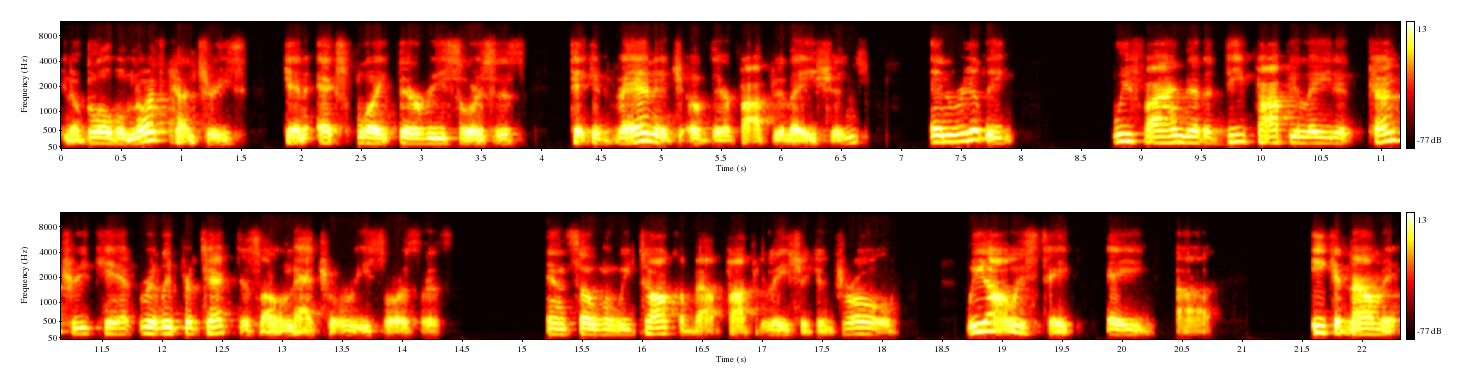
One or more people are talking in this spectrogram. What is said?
you know, global north countries can exploit their resources, take advantage of their populations, and really we find that a depopulated country can't really protect its own natural resources. And so when we talk about population control, we always take a uh, economic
